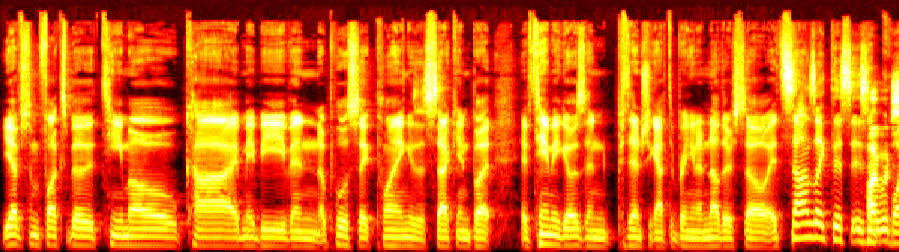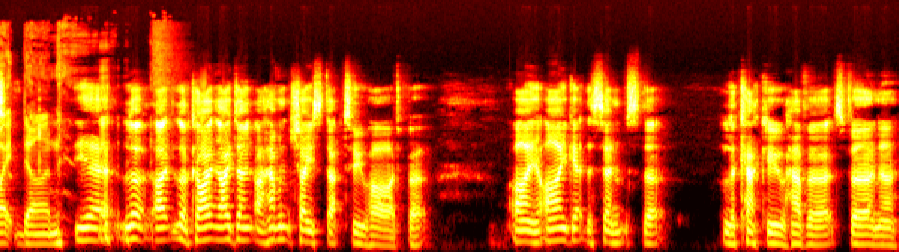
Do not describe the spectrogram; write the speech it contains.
you have some flexibility with Timo, Kai, maybe even a Pulisic playing as a second. But if Tammy goes in, potentially you have to bring in another. So it sounds like this isn't would- quite done. yeah. Look, I, look, I, I don't, I haven't chased that too hard, but I I get the sense that Lukaku, Havertz, Werner,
